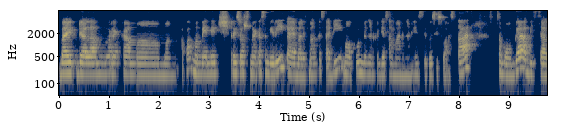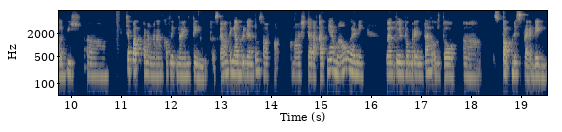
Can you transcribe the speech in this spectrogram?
baik dalam mereka mem, apa, memanage resource mereka sendiri kayak balik bangkes tadi maupun dengan kerjasama dengan institusi swasta semoga bisa lebih uh, cepat penanganan COVID-19 gitu. Sekarang tinggal bergantung sama masyarakatnya mau nggak nih bantuin pemerintah untuk uh, stop the spreading.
